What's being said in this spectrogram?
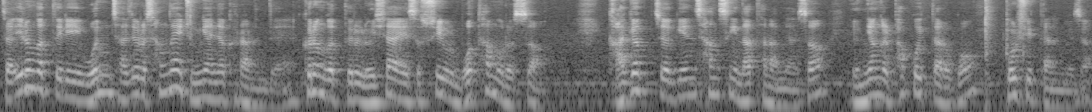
자 이런 것들이 원자재로 상당히 중요한 역할을 하는데 그런 것들을 러시아에서 수입을 못함으로써 가격적인 상승이 나타나면서 영향을 받고 있다고 볼 수 있다는 거죠.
